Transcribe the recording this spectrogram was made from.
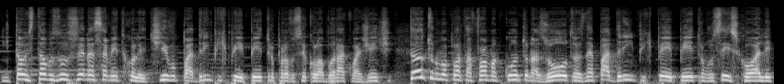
Então estamos no financiamento coletivo, Padrim, PicPay, Patreon, pra você colaborar com a gente, tanto numa plataforma quanto nas outras, né? Padrim, PicPay, Patreon Patreon você escolhe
